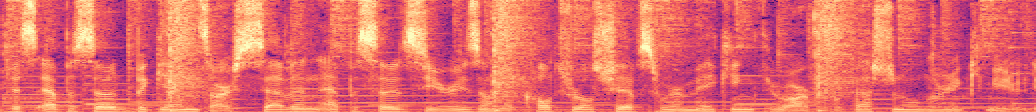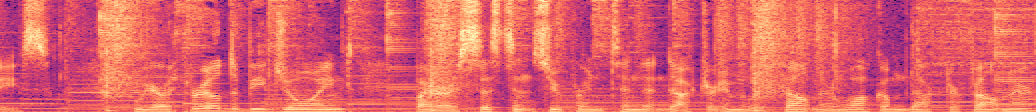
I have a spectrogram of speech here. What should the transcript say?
This episode begins our seven episode series on the cultural shifts we're making through our professional learning communities. We are thrilled to be joined by our Assistant Superintendent, Dr. Emily Feltner. Welcome, Dr. Feltner.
